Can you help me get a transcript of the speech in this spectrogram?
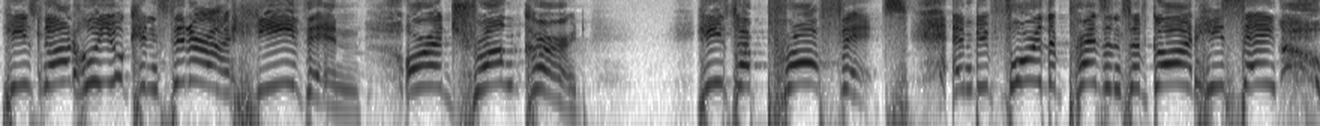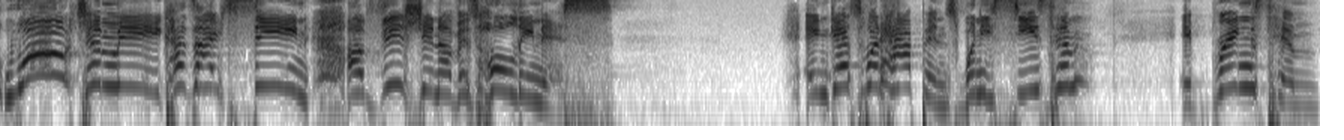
He's not who you consider a heathen or a drunkard. He's a prophet. And before the presence of God, he's saying, Woe to me, because I've seen a vision of his holiness. And guess what happens when he sees him? It brings him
